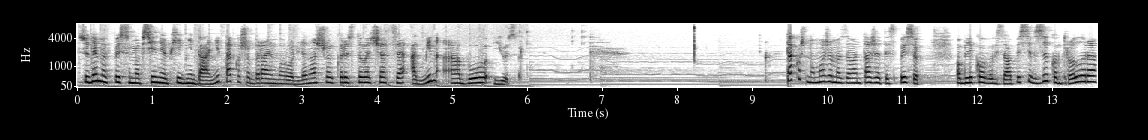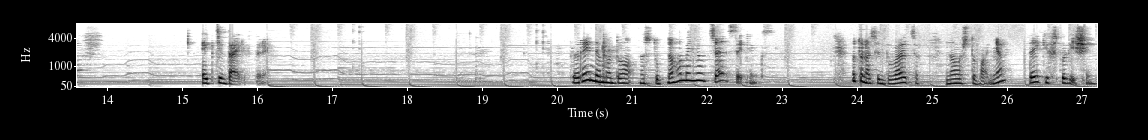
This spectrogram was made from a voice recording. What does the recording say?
Сюди ми вписуємо всі необхідні дані, також обираємо роль для нашого користувача це адмін або юзер. Також ми можемо завантажити список облікових записів з контролера Active Directory. Перейдемо до наступного меню це Settings. Тут у нас відбувається налаштування деяких сповіщень.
